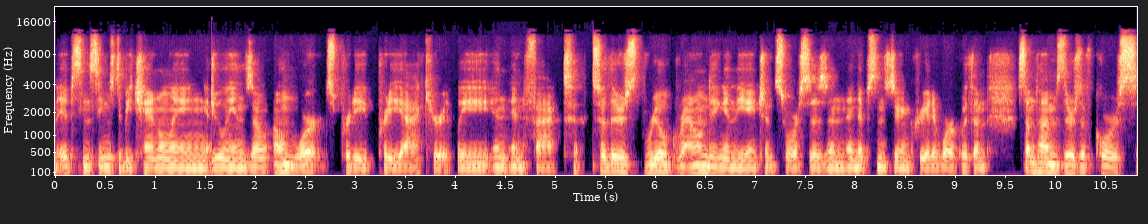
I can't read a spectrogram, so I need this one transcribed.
Ibsen seems to be channeling Julian's own, own words pretty pretty accurately, in, in fact. So there's real grounding in the ancient sources, and, and Ibsen's doing creative work with them. Sometimes there's, of course,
